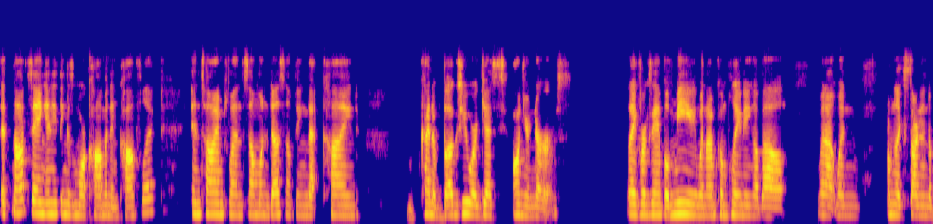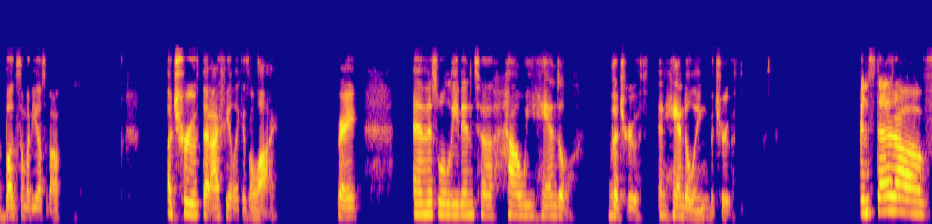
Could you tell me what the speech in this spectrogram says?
it's not saying anything is more common in conflict in times when someone does something that kind kind of bugs you or gets on your nerves. Like for example, me when I'm complaining about when I when I'm like starting to bug somebody else about a truth that I feel like is a lie, right? And this will lead into how we handle the truth and handling the truth. Instead of,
